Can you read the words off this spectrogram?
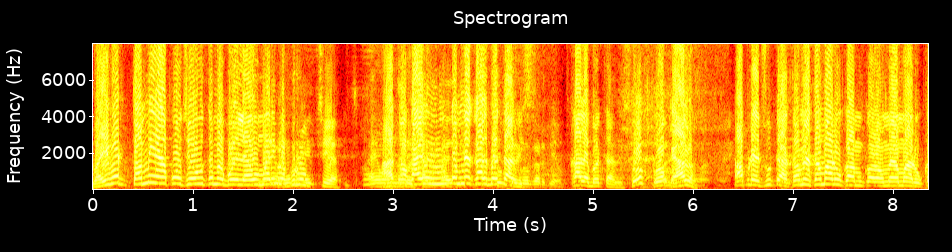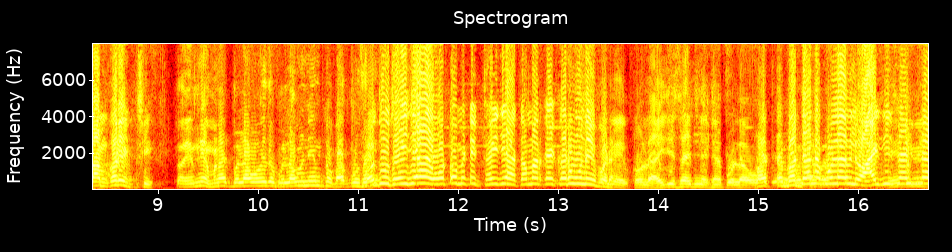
વહીવટ તમે આપો છો એવું તમે બોલ્યા એવું મારી પાસે પ્રૂફ છે. હા તો કાઈ હું તમને કાલ બતાવીશ. કાલે બતાવીશ ઓકે હાલો. આપણે છૂટા. તમે તમારું કામ કરો અમે અમારું કામ કરી જ છીએ. તો એમને હમણાં જ બોલાવો હોય તો બોલાવો ને એમ તો પાકું બધું થઈ જાય ઓટોમેટિક થઈ જાય. તમારે કઈ કરવું નહીં પડે. બોલો આઈજી સાહેબ ને બોલાવો. બધાને બોલાવી લો. આઈજી સાહેબ ને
